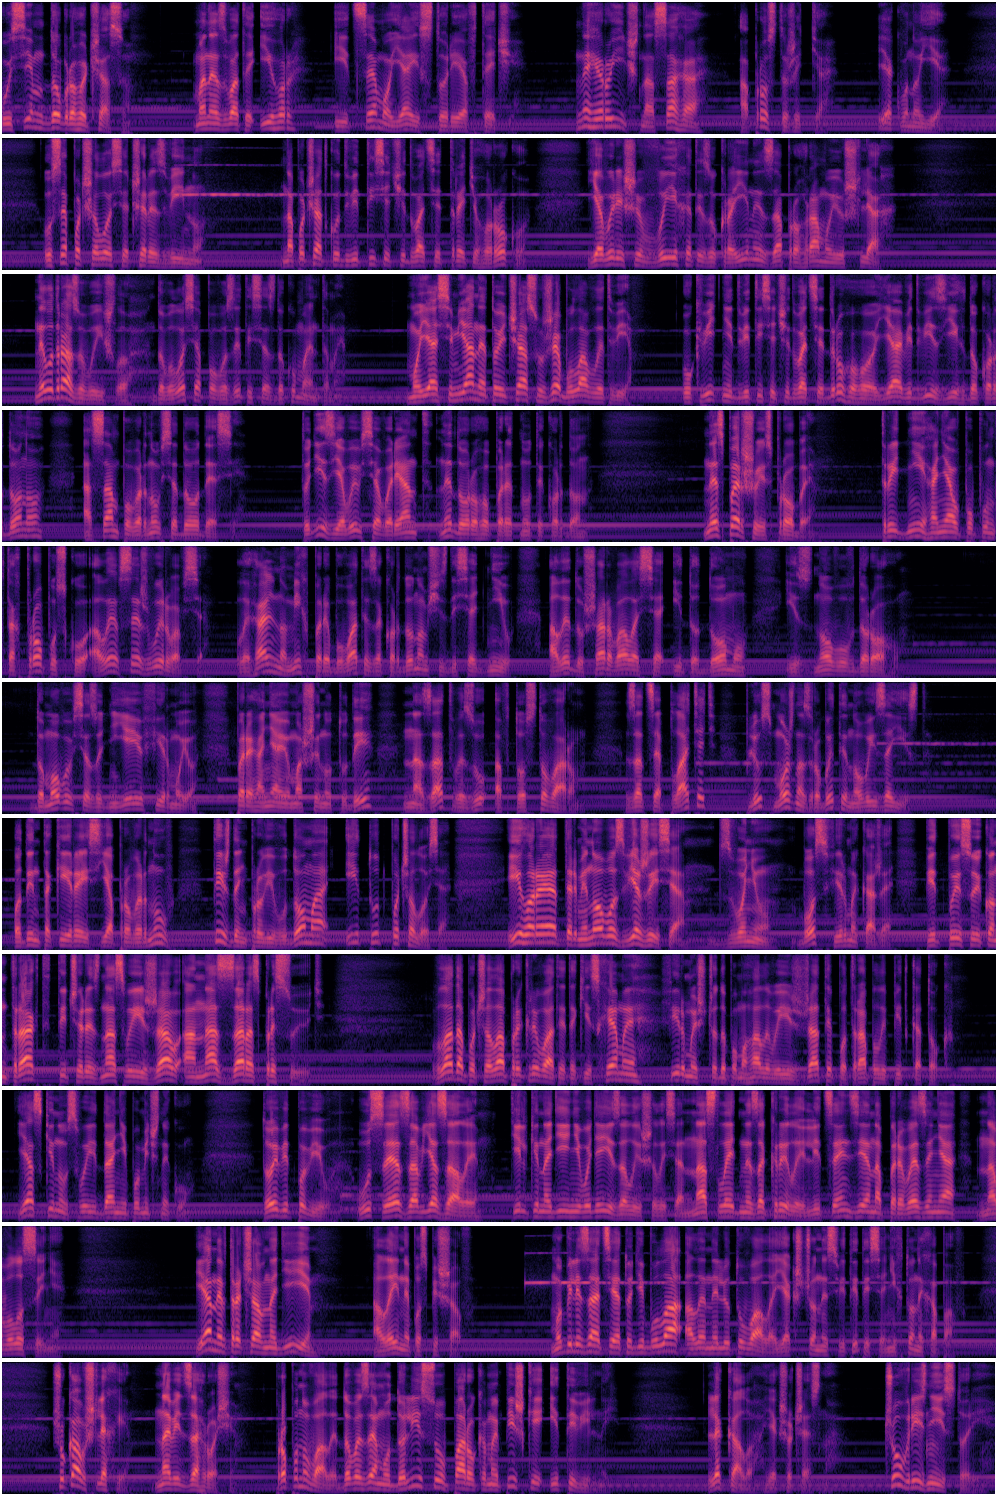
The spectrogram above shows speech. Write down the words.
Усім доброго часу. Мене звати Ігор, і це моя історія втечі. Не героїчна сага, а просто життя, як воно є. Усе почалося через війну. На початку 2023 року я вирішив виїхати з України за програмою Шлях. Не одразу вийшло, довелося повозитися з документами. Моя сім'я на той час уже була в Литві. У квітні 2022-го я відвіз їх до кордону, а сам повернувся до Одеси. Тоді з'явився варіант недорого перетнути кордон. Не з першої спроби. Три дні ганяв по пунктах пропуску, але все ж вирвався. Легально міг перебувати за кордоном 60 днів, але душа рвалася і додому, і знову в дорогу. Домовився з однією фірмою. Переганяю машину туди, назад везу авто з товаром. За це платять, плюс можна зробити новий заїзд. Один такий рейс я провернув, тиждень провів удома, і тут почалося. Ігоре, терміново зв'яжися. Дзвоню. Бос фірми каже: підписуй контракт, ти через нас виїжджав, а нас зараз пресують. Влада почала прикривати такі схеми. Фірми, що допомагали виїжджати, потрапили під каток. Я скинув свої дані помічнику. Той відповів: усе зав'язали. Тільки надійні водії залишилися, нас ледь не закрили, ліцензія на перевезення на волосині. Я не втрачав надії, але й не поспішав. Мобілізація тоді була, але не лютувала, якщо не світитися, ніхто не хапав. Шукав шляхи, навіть за гроші. Пропонували, довеземо до лісу, паруками пішки і ти вільний. Лякало, якщо чесно. Чув різні історії.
